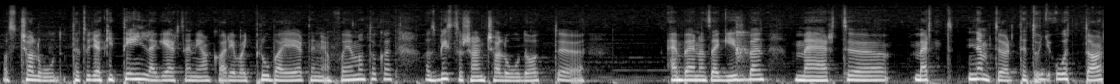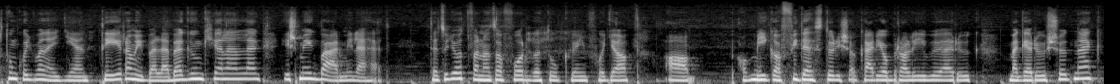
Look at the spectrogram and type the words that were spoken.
az csalód. Tehát, hogy aki tényleg érteni akarja, vagy próbálja érteni a folyamatokat, az biztosan csalódott ebben az egészben, mert mert nem tört, tehát hogy ott tartunk, hogy van egy ilyen tér, amiben lebegünk jelenleg, és még bármi lehet. Tehát, hogy ott van az a forgatókönyv, hogy a, a, a még a Fidesztől is akár jobbra lévő erők megerősödnek,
